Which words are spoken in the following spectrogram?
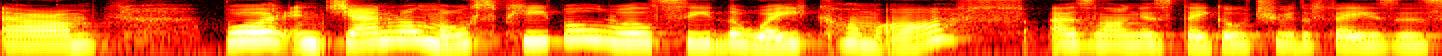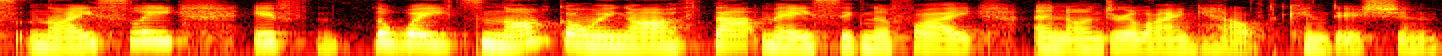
Um, but in general, most people will see the weight come off as long as they go through the phases nicely. If the weight's not going off, that may signify an underlying health condition.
